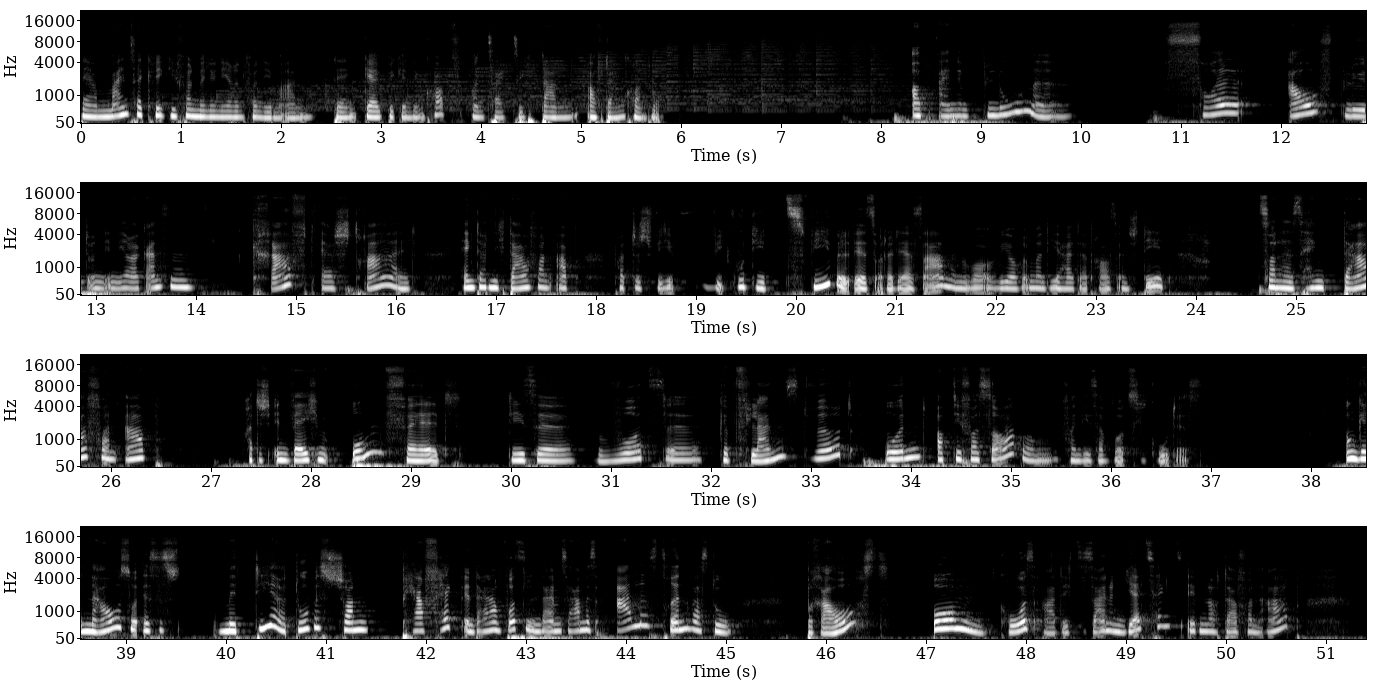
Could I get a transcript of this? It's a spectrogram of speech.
der Mindset-Quickie von Millionären von nebenan. Denn Geld beginnt im Kopf und zeigt sich dann auf deinem Konto. Ob eine Blume voll aufblüht und in ihrer ganzen Kraft erstrahlt, hängt doch nicht davon ab, praktisch wie, wie gut die Zwiebel ist oder der Samen, wo, wie auch immer die halt daraus entsteht, sondern es hängt davon ab, praktisch in welchem Umfeld diese Wurzel gepflanzt wird und ob die Versorgung von dieser Wurzel gut ist. Und genauso ist es mit dir. Du bist schon perfekt in deiner Wurzel, in deinem Samen ist alles drin, was du brauchst, um großartig zu sein. Und jetzt hängt es eben noch davon ab,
